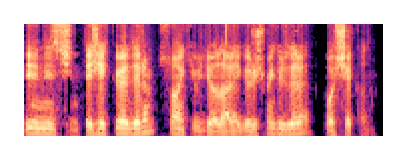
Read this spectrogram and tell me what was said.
Dinlediğiniz için teşekkür ederim. Sonraki videolarla görüşmek üzere. Hoşçakalın.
